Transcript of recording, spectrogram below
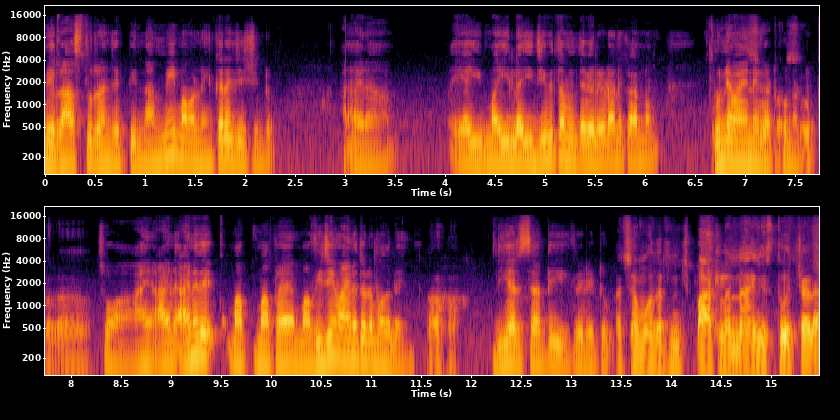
మీరు రాస్తుర్రు అని చెప్పి నమ్మి మమ్మల్ని ఎంకరేజ్ చేసిండు ఆయన మా ఇలా ఈ జీవితం ఇంత వెలగడానికి కారణం పుణ్యం ఆయనే కట్టుకున్నట్టు. సో ఆయన ఆయన ఆయనదే మా మా విజయం ఆయనతోటే మొదలైంది. ఆహా డిఆర్సీ సార్ది క్రెడిట్. అచ్చా మొదటి నుంచి పాటలన్నీ ఆయన ఇస్తూ వచ్చాడా?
